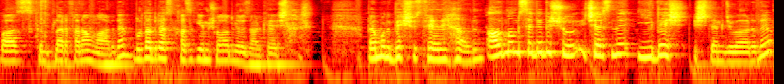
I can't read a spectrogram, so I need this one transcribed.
bazı sıkıntılar falan vardı. Burada biraz kazık yemiş olabiliriz arkadaşlar. Ben bunu 500 TL'ye aldım. Almamın sebebi şu. içerisinde i5 işlemci vardı.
